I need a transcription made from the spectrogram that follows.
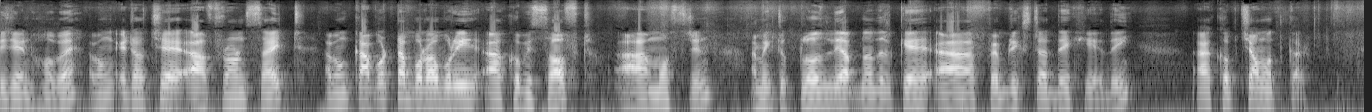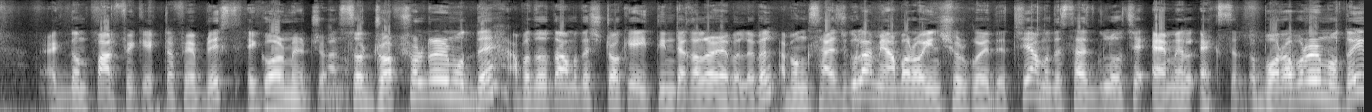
ডিজাইন হবে এবং এটা হচ্ছে ফ্রন্ট সাইড এবং কাপড়টা বরাবরই খুবই সফট মসৃণ। আমি একটু ক্লোজলি আপনাদেরকে ফেব্রিক্সটা দেখিয়ে দিই। খুব চমৎকার। একদম পারফেক্ট একটা ফেব্রিক্স এই গরমের জন্য। সো ড্রপ শোল্ডারের মধ্যে আপাতত আমাদের স্টকে এই তিনটা কালার অ্যাভেলেবেল এবং সাইজগুলো আমি আবারও ইনশোর করে দিচ্ছি, আমাদের সাইজগুলো হচ্ছে এম এল এক্সেল বরাবরের মতোই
